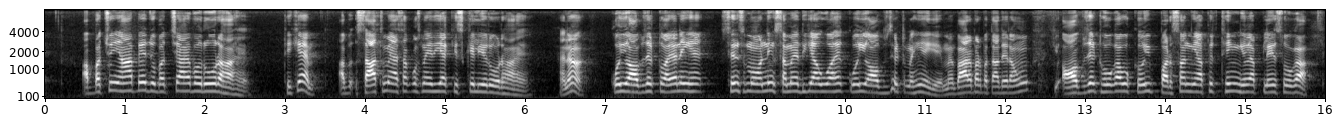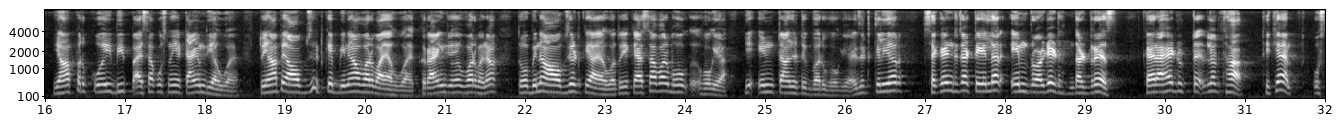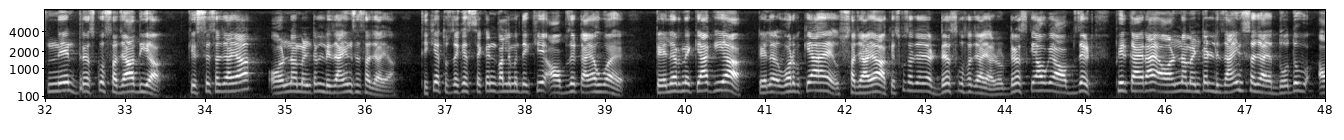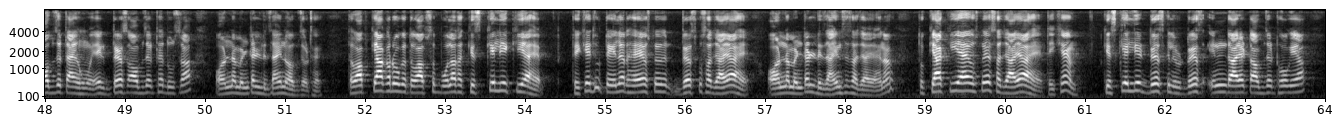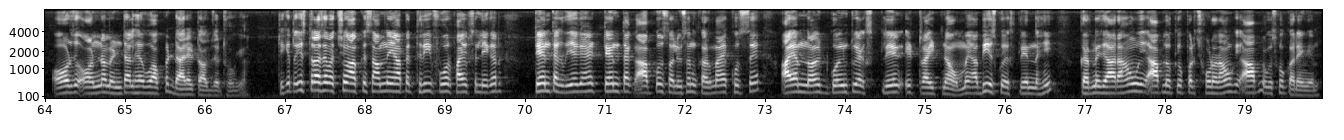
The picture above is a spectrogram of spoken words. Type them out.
अब बच्चों, यहाँ पे जो बच्चा है, वो रो रहा है। ठीक है? अब साथ में ऐसा कुछ नहीं दिया किसके लिए रो रहा है? है ना? कोई ऑब्जेक्ट तो आया नहीं है। सिंस मॉर्निंग समय दिया हुआ है कोई ऑब्जेक्ट नहीं है ये। मैं बार बार बता दे रहा हूँ कि ऑब्जेक्ट होगा वो कोई पर्सन या फिर थिंग हो या प्लेस होगा। यहाँ पर कोई भी ऐसा कुछ नहीं है टाइम दिया हुआ है। तो यहाँ पे ऑब्जेक्ट के बिना वर्ब आया हुआ है। क्राइंग जो है वर्ब है ना? तो वो बिना ऑब्जेक्ट के आया हुआ तो ये कैसा वर्ब हो, हो गया? ये इनट्रांजिटिव वर्ब हो गया। Is it clear second the tailor embroidered the dress कह रहा है जो टेलर था ठीक है? उसने ड्रेस को सजा दिया। किससे सजाया? ऑर्नामेंटल डिज़ाइन से सजाया। ठीक है? तो देखिए सेकंड वाले में देखिए ऑब्जेक्ट आया हुआ है। टेलर ने क्या किया? टेलर वर्ब क्या है? उस सजाया। किसको सजाया? ड्रेस को सजाया। तो ड्रेस क्या हो गया? ऑब्जेक्ट फिर कह रहा है ऑर्नामेंटल डिज़ाइन से सजाया। दो दो ऑब्जेक्ट आए हुए हैं। एक ड्रेस ऑब्जेक्ट है, दूसरा ऑर्नामेंटल डिज़ाइन ऑब्जेक्ट है। तो आप क्या करोगे? तो आपसे बोला था, किसके लिए किया है? ठीक है? जो टेलर है, उसने ड्रेस को सजाया है। ऑर्नामेंटल डिज़ाइन से सजाया है ना? तो क्या किया है? उसने सजाया है। ठीक है? किसके लिए? ड्रेस के लिए। ड्रेस इनडायरेक्ट ऑब्जेक्ट हो गया और जो ऑर्नामेंटल है वो आपका डायरेक्ट ऑब्जेक्ट हो गया। ठीक है? तो इस तरह से बच्चों, आपके सामने यहाँ पे थ्री फोर फाइव से लेकर टेन तक दिए गए हैं। टेन तक आपको सोल्यूशन करना है खुद से। I am not going to explain it right now मैं अभी इसको एक्सप्लेन नहीं करने जा रहा हूँ। ये आप लोग के ऊपर छोड़ रहा हूँ कि आप लोग इसको करेंगे।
